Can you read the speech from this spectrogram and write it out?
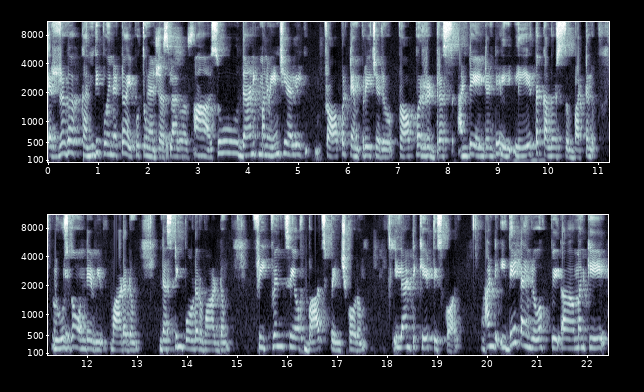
ఎర్రగా కందిపోయినట్టు అయిపోతూ ఉంటారు. సో దానికి మనం ఏం చేయాలి? ప్రాపర్ టెంపరేచర్ ప్రాపర్ డ్రెస్ అంటే ఏంటంటే లేత కలర్స్ బట్టలు లూజ్గా ఉండేవి వాడడం డస్టింగ్ పౌడర్ వాడడం ఫ్రీక్వెన్సీ ఆఫ్ బాత్స్ పెంచుకోవడం ఇలాంటి కేర్ తీసుకోవాలి. అండ్ ఇదే టైంలో మనకి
